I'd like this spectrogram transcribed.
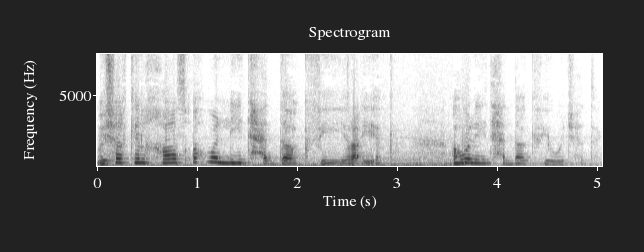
بشكل خاص هو اللي يتحداك في رأيك هو اللي يتحداك في وجهتك.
